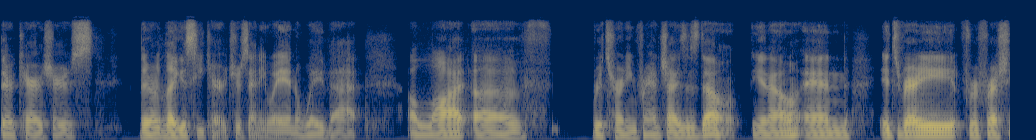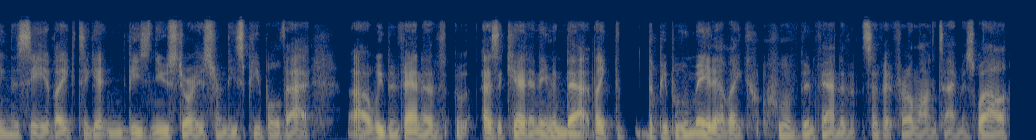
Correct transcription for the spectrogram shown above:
their characters their legacy characters anyway in a way that a lot of returning franchises don't you know? And it's very refreshing to see like to get these news stories from these people that uh, we've been fan of uh, as a kid. And even that like the, the people who made it like who have been fans of it for a long time as well.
